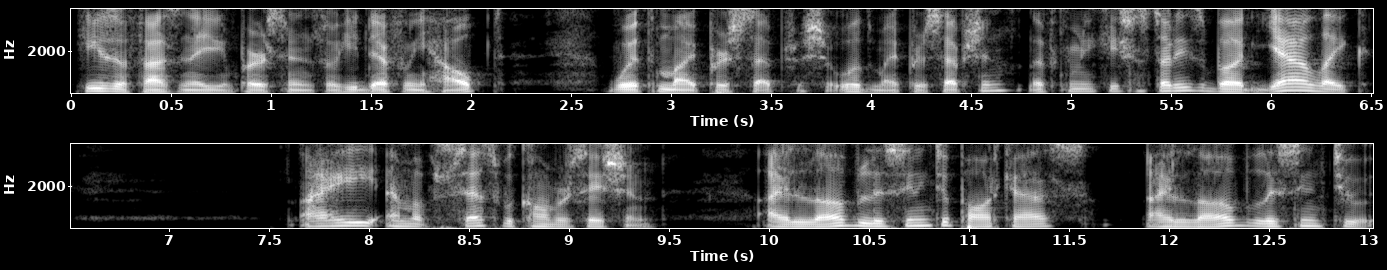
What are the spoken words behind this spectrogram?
He's a fascinating person, so he definitely helped with my perception with my perception of communication studies. But yeah, like I am obsessed with conversation. I love listening to podcasts. I love listening to.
